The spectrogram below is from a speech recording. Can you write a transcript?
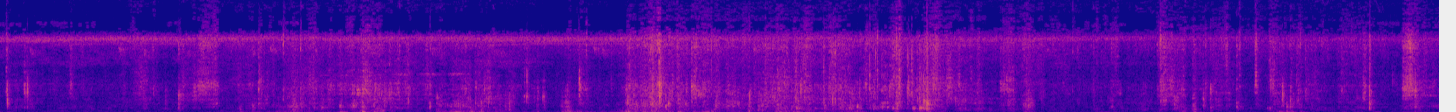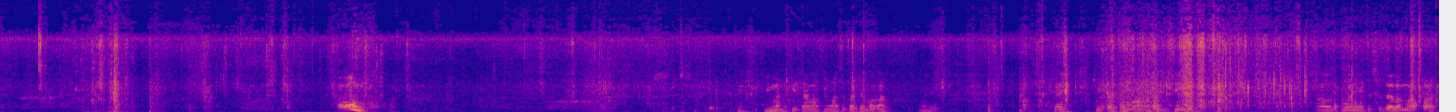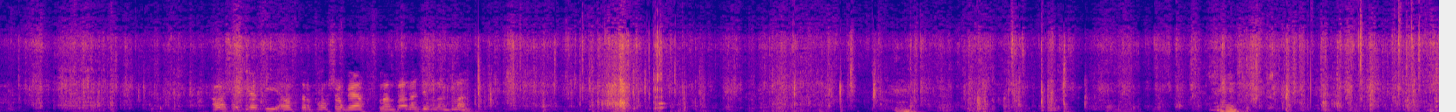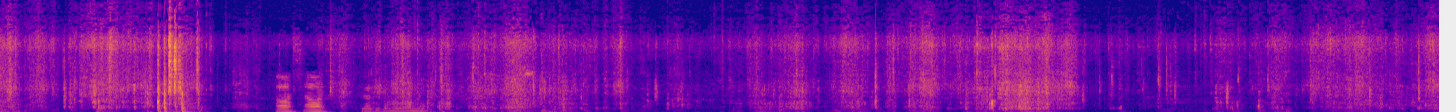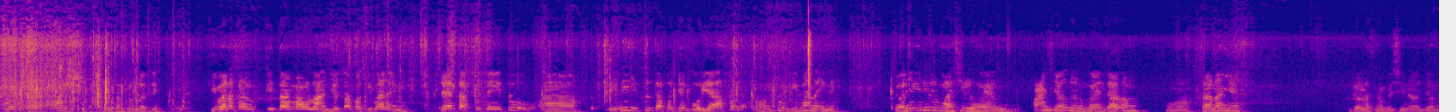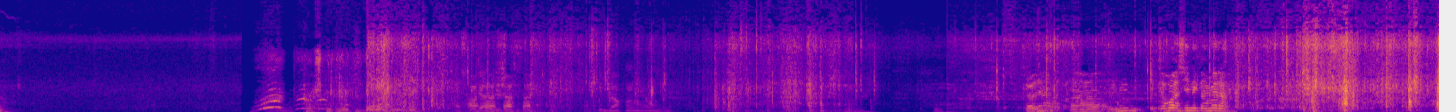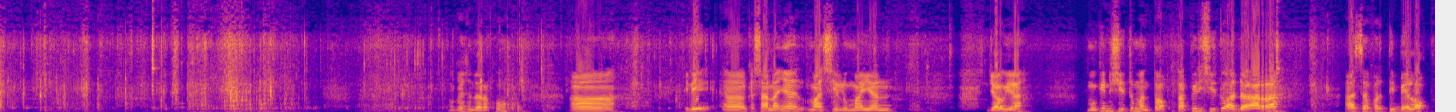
Oh. Oke, gimana kita langsung masuk aja Pak? Oke, kita coba masuk ke sini. Eh, guanya itu sudah lama apa? Awas hati-hati, awas terprosok ya. Pelan-pelan aja, pelan-pelan. Awas, awas. kameranya Astagfirullahaladzim. Gimana Kang? Kita mau lanjut apa gimana ini? Saya takutnya itu eh, ini itu takutnya goyah atau runtuh gimana ini? Soalnya ini masih lumayan panjang dan lumayan dalam wah tanahnya. udahlah sampai sini aja lah masih belakangnya Soalnya eh, ini coba sini kamera. Oke saudaraku, Eh, ini eh, ke sananya masih lumayan jauh ya. Mungkin di situ mentok, tapi di situ ada arah eh, seperti belok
